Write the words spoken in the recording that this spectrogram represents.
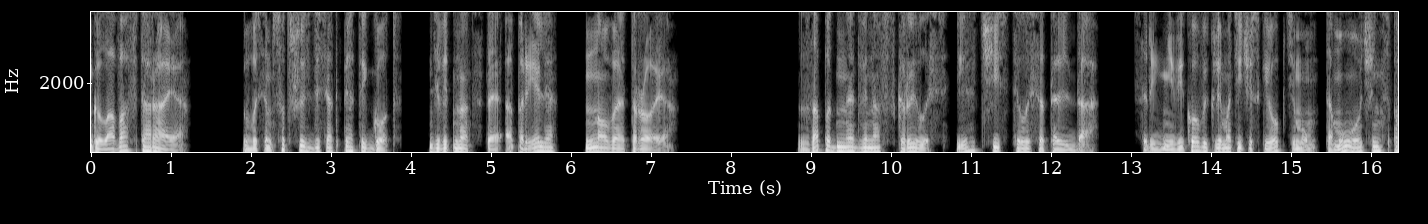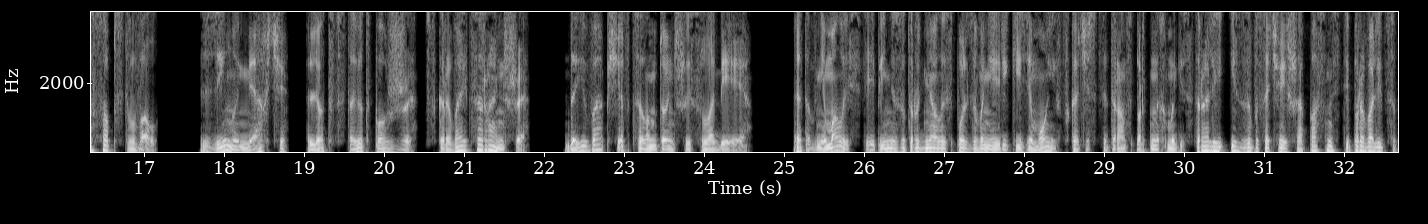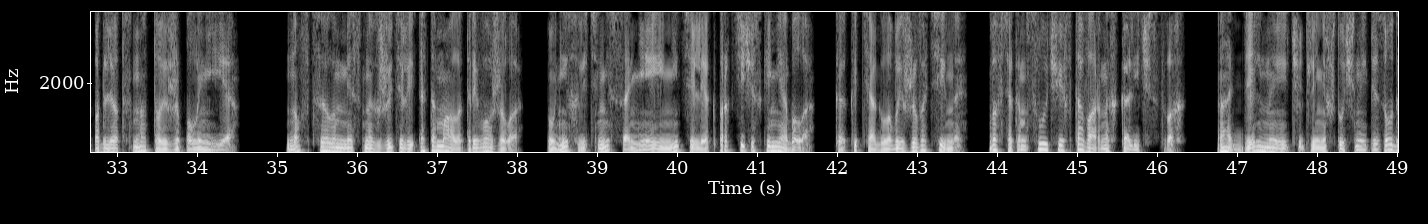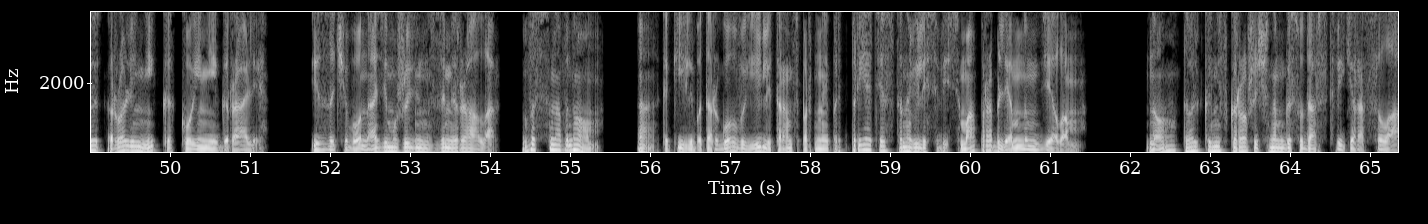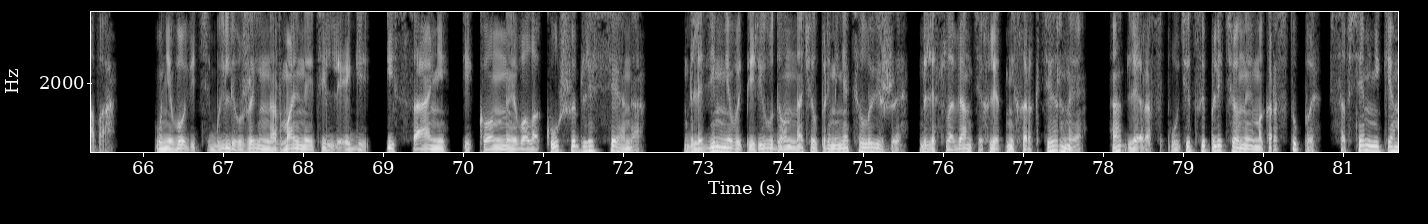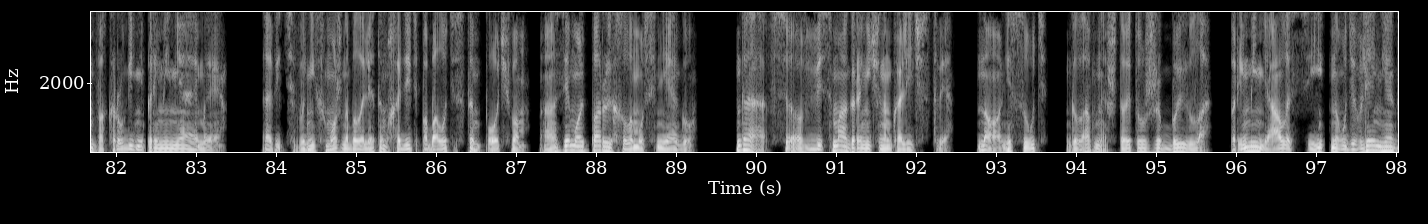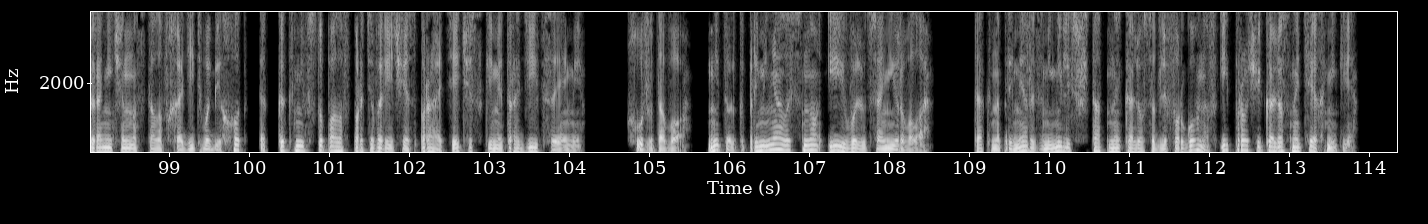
Глава вторая. 865 год. 19 апреля. Новая Троя. Западная Двина вскрылась и очистилась ото льда. Средневековый климатический оптимум тому очень способствовал. Зимы мягче, лед встает позже, вскрывается раньше, да и вообще в целом тоньше и слабее. Это в немалой степени затрудняло использование реки зимой в качестве транспортных магистралей из-за высочайшей опасности провалиться под лед на той же полынье. Но в целом местных жителей это мало тревожило. У них ведь ни саней, ни телег практически не было, как и тягловые животины, во всяком случае в товарных количествах. А отдельные, чуть ли не штучные эпизоды роли никакой не играли. Из-за чего на зиму жизнь замирала, в основном. А какие-либо торговые или транспортные предприятия становились весьма проблемным делом. Но только не в крошечном государстве Ярослава. У него ведь были уже и нормальные телеги, и сани, и конные волокуши для сена. Для зимнего периода он начал применять лыжи, для славян тех лет не характерные, а для распутицы плетеные макроступы совсем никем в округе не применяемые. А ведь в них можно было летом ходить по болотистым почвам, а зимой по рыхлому снегу. Да, все в весьма ограниченном количестве. Но не суть. Главное, что это уже было, применялось и, на удивление, ограниченно стало входить в обиход, так как не вступало в противоречие с проотеческими традициями. Хуже того, не только применялось, но и эволюционировало. Так, например, изменились штатные колеса для фургонов и прочей колесной техники.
